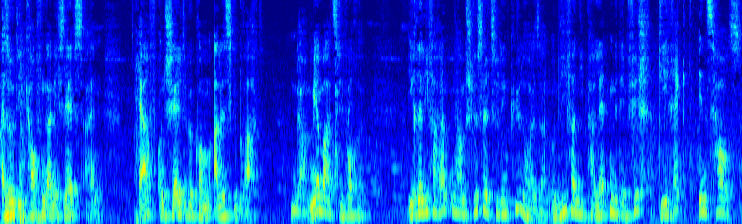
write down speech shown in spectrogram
Also die kaufen gar nicht selbst ein. Erf und Schelte bekommen alles gebracht. Ja, mehrmals die Woche. Ihre Lieferanten haben Schlüssel zu den Kühlhäusern und liefern die Paletten mit dem Fisch direkt ins Haus.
